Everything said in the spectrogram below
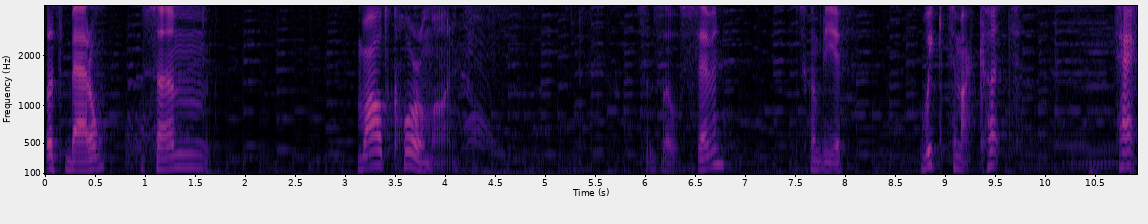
Let's battle some Wild Coromon. So it's level 7. It's going to be a weak to my cut attack,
